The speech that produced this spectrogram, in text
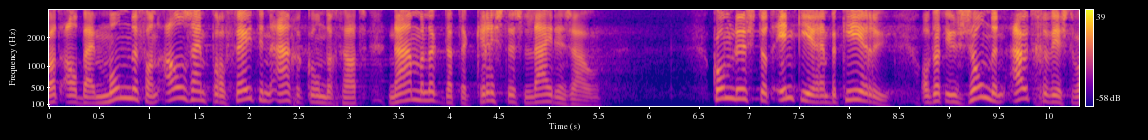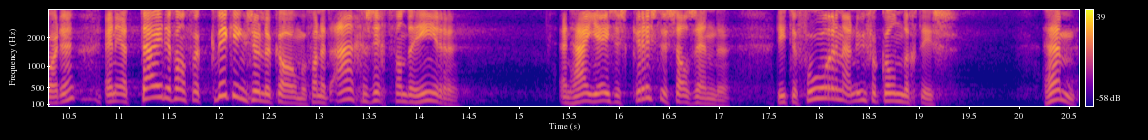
wat al bij monden van al zijn profeten aangekondigd had, namelijk dat de Christus lijden zou. Kom dus tot inkeer en bekeer u, opdat uw zonden uitgewist worden en er tijden van verkwikking zullen komen van het aangezicht van de Heere. En hij Jezus Christus zal zenden, die tevoren aan u verkondigd is. Hem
